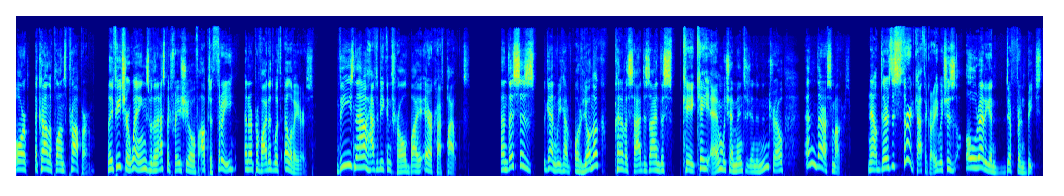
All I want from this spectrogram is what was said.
or ekranoplans proper. They feature wings with an aspect ratio of up to 3 and are provided with elevators. These now have to be controlled by aircraft pilots. And this is, again, we have Orlyonok, kind of a sad design, this KKM, which I mentioned in the intro, and there are some others. Now, there's this third category, which is already a different beast.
